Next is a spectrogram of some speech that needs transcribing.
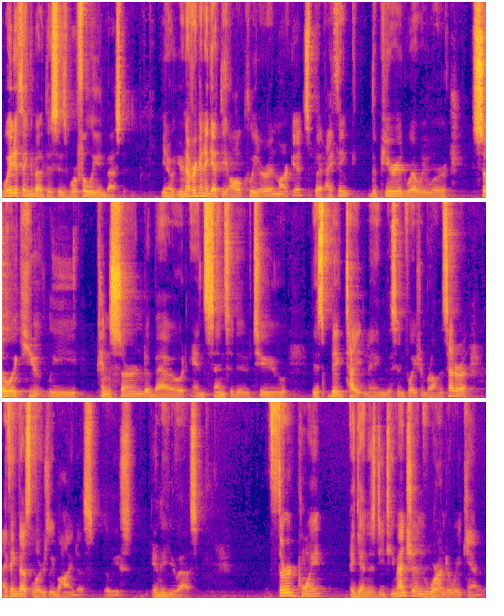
the way to think about this is we're fully invested. You know, you're never going to get the all clear in markets, but I think the period where we were so acutely concerned about and sensitive to this big tightening, this inflation problem, et cetera, I think that's largely behind us, at least in the US. Third point, again, as DT mentioned, we're underweight Canada.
